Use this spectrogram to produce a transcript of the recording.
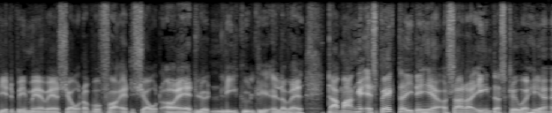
bliver det ved med at være sjovt, og hvorfor er det sjovt, og er lønnen ligegyldig, eller hvad? Der er mange aspekter i det her, og så er der en, der skriver her,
